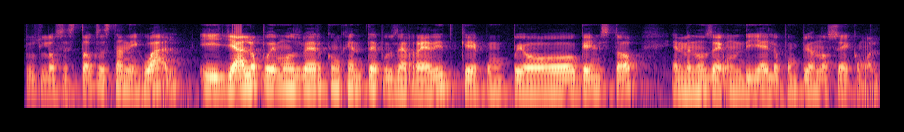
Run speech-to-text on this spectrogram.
pues los stocks están igual. Y ya lo pudimos ver con gente pues de Reddit que pumpeó GameStop en menos de un día y lo pumpeó, no sé, como el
